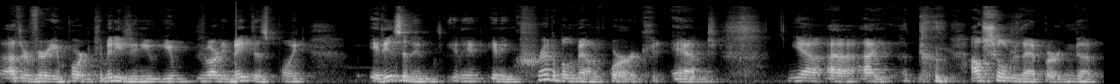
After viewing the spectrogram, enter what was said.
other very important committees, and you, you've already made this point. It is an, an, an incredible amount of work, and yeah, uh, I I'll shoulder that burden. Uh,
